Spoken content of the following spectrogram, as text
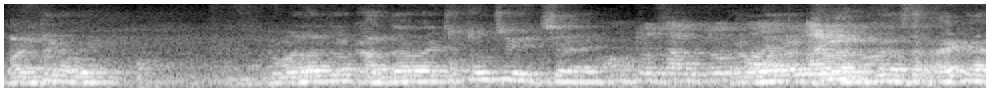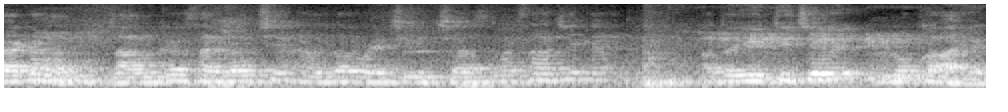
वाटतं का? नाही तुम्हाला जर खासदार व्हायची तुमची इच्छा आहे. तो सांगतो जानकर सा- ऐका ऐका ना. जानकर साहेबांची खासदार व्हायची इच्छा असणं साहजिक आहे. आता युतीचे लोक आहेत.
